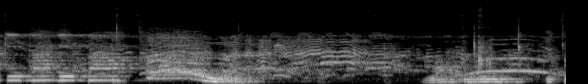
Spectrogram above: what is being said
kita kita 17 kita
